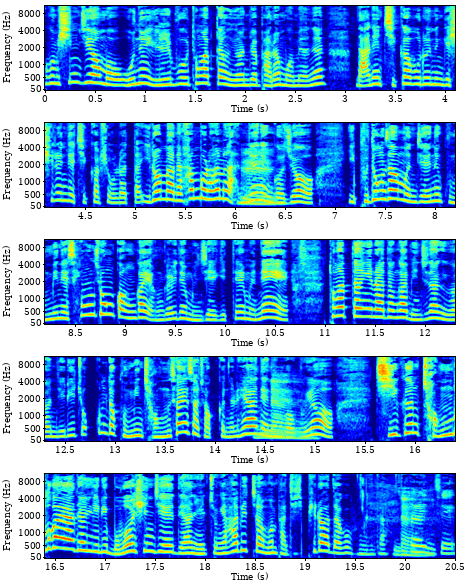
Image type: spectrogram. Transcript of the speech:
혹은 심지어 뭐 오늘 일부 통합당 의원들 발언 보면은 나는 집값 오르는 게 싫은데 집값이 올랐다. 이런 말은 함부로 하면 안 되는 음. 거죠. 이 부동산 문제는 국민의 생존권과 연결된 문제이기 때문에 통합당이라든가 민주당 의원들이 조금 더 국민 정서에서 접근을 해야 되는 네. 거고요. 지금 정부가 해야 될 일이 무엇인지에 대한 일종의 합의점은 반드시 필요하다고 봅니다. 네. 그러니까 이제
